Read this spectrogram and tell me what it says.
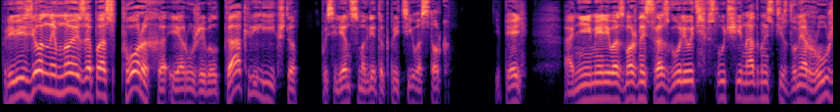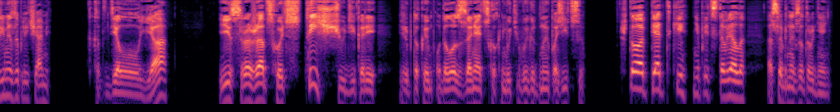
Привезенный мною запас пороха и оружия был так велик, что поселенцы могли только прийти в восторг. Теперь они имели возможность разгуливать в случае надобности с двумя ружьями за плечами, как это делал я, и сражаться хоть с тысячу дикарей, лишь бы только им удалось занять сколько-нибудь выгодную позицию, что опять-таки не представляло особенных затруднений.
